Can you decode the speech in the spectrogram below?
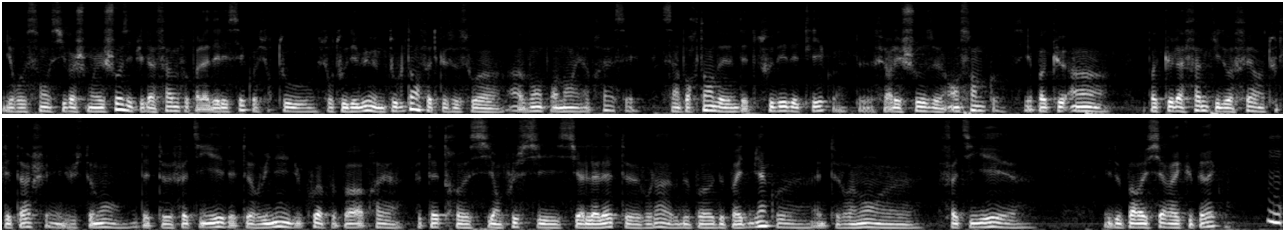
il ressent aussi vachement les choses, et puis la femme, faut pas la délaisser, quoi. Surtout, surtout au début, même tout le temps, en fait, que ce soit avant, pendant et après, c'est c'est important d'être soudé, d'être lié, quoi, de faire les choses ensemble. S'il n'y a pas que un, pas que la femme qui doit faire toutes les tâches et justement d'être fatiguée, d'être ruinée. du coup, elle peut pas après, peut-être euh, si en plus si, si elle l'allait, euh, voilà, de pas de pas être bien, quoi, être vraiment euh, fatiguée et de pas réussir à récupérer, quoi. Mm.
